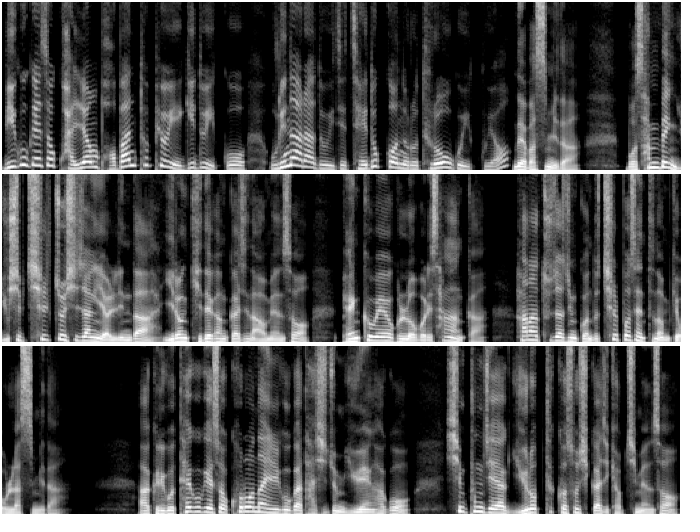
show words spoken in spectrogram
미국에서 관련 법안 투표 얘기도 있고 우리나라도 이제 제도권으로 들어오고 있고요. 네, 맞습니다. 뭐 367조 시장이 열린다 이런 기대감까지 나오면서 뱅크웨어 글로벌이 상한가, 하나투자증권도 7% 넘게 올랐습니다. 아, 그리고 태국에서 코로나19가 다시 좀 유행하고 신풍제약 유럽 특허 소식까지 겹치면서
